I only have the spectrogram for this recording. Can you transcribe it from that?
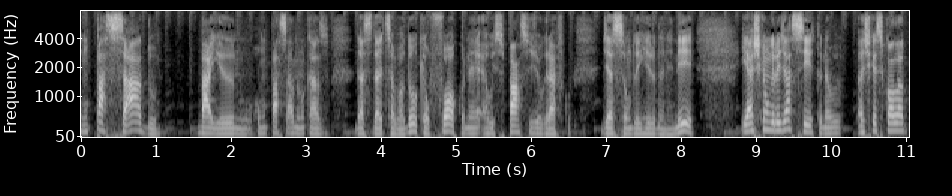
um passado baiano, ou um passado no caso da cidade de Salvador, que é o foco, né, é o espaço geográfico de ação do Enredo da Nenê. E acho que é um grande acerto, né? Acho que a escola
